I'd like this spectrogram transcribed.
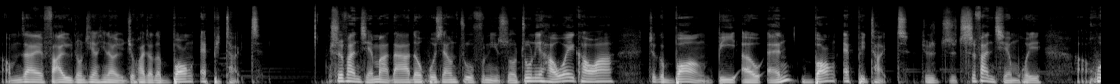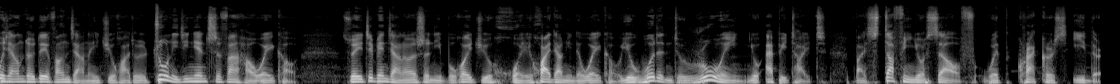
啊，我们在法语中经常听到有一句话叫做 bon appetite。吃饭前嘛，大家都互相祝福，你说祝你好胃口啊。这个 bon b o n bon appetite 就是指吃饭前我们会啊互相对对方讲的一句话，就是祝你今天吃饭好胃口。所以这边讲到的是你不会去毁坏掉你的胃口，you wouldn't ruin your appetite by stuffing yourself with crackers either。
